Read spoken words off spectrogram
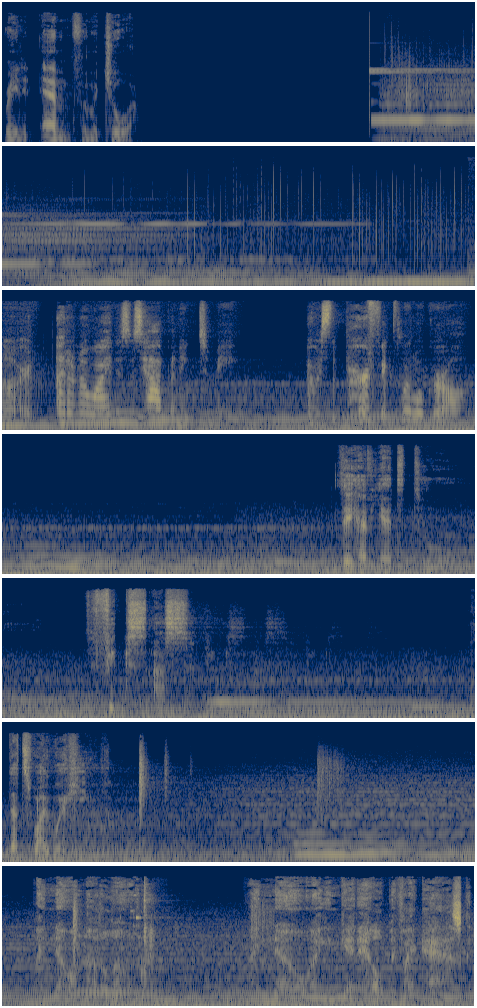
Rated M for mature. Lord, I don't know why this is happening to me. I was the perfect little girl. They have yet to fix us. But that's why we're here. I know I'm not alone. I know I can get help if I ask.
